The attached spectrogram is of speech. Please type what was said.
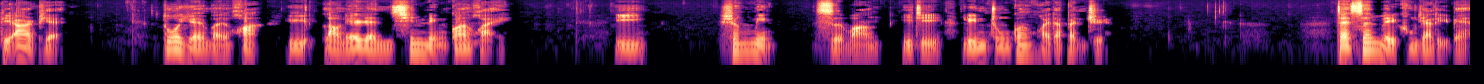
第二篇：多元文化与老年人心灵关怀。一、生命、死亡以及临终关怀的本质。在三维空间里边，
